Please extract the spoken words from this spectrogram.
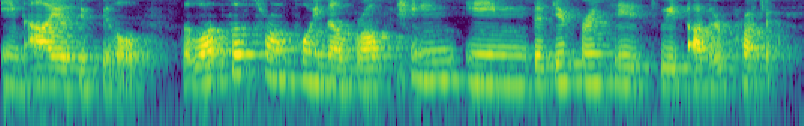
in IoT fields. So what's the strong point of blockchain in the differences with other projects?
